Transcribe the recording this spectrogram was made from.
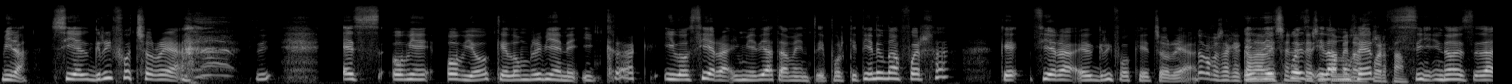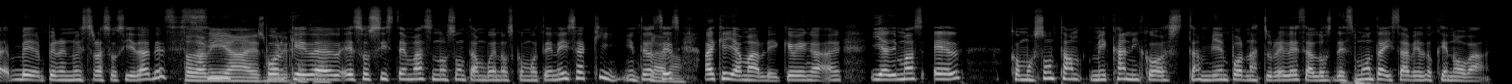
mira, si el grifo chorrea, es obvio, obvio, que el hombre viene y crack y lo cierra inmediatamente porque tiene una fuerza que cierra el grifo que chorrea. Lo que pasa es que cada vez se necesita menos fuerza. Sí, pero en nuestras sociedades todavía es muy porque esos sistemas no son tan buenos como tenéis aquí. Entonces hay que llamarle que venga. Y además él como son tan mecánicos también por naturaleza, los desmonta y sabe lo que no va.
